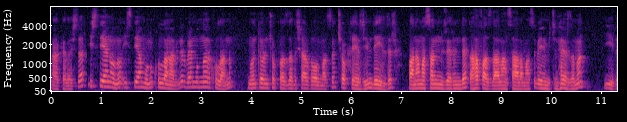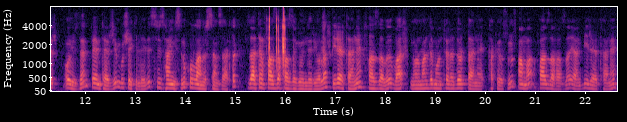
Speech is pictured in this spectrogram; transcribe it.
arkadaşlar. İsteyen onu, isteyen bunu kullanabilir. Ben bunları kullandım. Monitörün çok fazla dışarıda olması çok tercihim değildir. Bana masanın üzerinde daha fazla alan sağlaması benim için her zaman iyidir. O yüzden benim tercihim bu şekildeydi. Siz hangisini kullanırsanız artık. Zaten fazla fazla gönderiyorlar. Birer tane fazlalığı var. Normalde monitöre 4 tane takıyorsunuz ama fazla fazla yani birer tane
